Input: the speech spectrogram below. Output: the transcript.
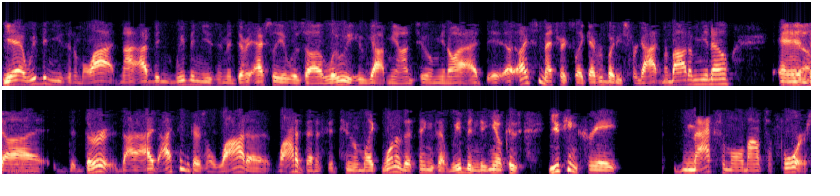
Yeah, we've been using them a lot, and I, I've been we've been using them in different. Actually, it was uh, Louie who got me onto them. You know, I, I, isometrics like everybody's forgotten about them. You know, and yeah. uh, there I, I think there's a lot of lot of benefit to them. Like one of the things that we've been doing, you know, because you can create maximal amounts of force.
